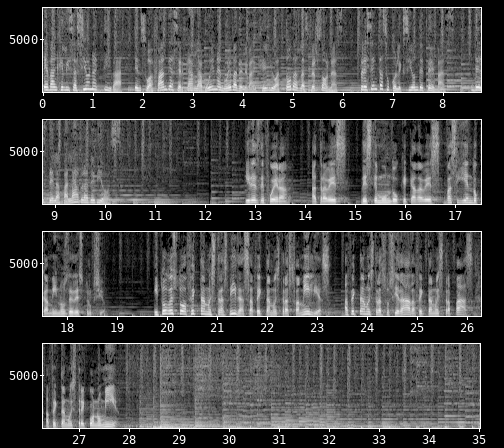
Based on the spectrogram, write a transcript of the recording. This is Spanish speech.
Evangelización Activa, en su afán de acercar la buena nueva del Evangelio a todas las personas, presenta su colección de temas, desde la palabra de Dios. Y desde fuera, a través de este mundo que cada vez va siguiendo caminos de destrucción. Y todo esto afecta a nuestras vidas, afecta a nuestras familias, afecta a nuestra sociedad, afecta a nuestra paz, afecta a nuestra economía.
